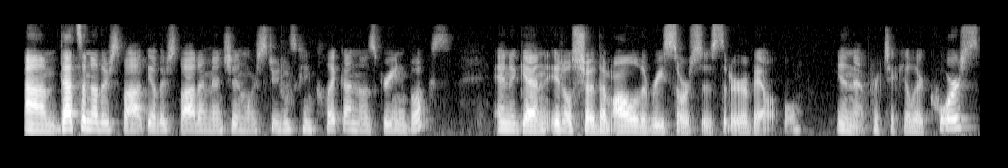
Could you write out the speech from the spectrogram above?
Um, that's another spot, the other spot I mentioned, where students can click on those green books and again, it'll show them all of the resources that are available in that particular course.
